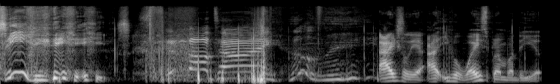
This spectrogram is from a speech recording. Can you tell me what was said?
Jeez. Football time. Actually, I even way by the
